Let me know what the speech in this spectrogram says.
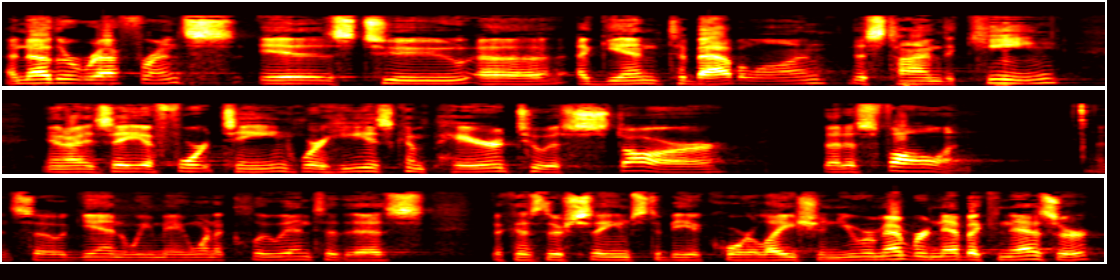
Another reference is to uh, again to Babylon, this time the king in Isaiah 14, where he is compared to a star that has fallen. And so again, we may want to clue into this because there seems to be a correlation. You remember Nebuchadnezzar,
